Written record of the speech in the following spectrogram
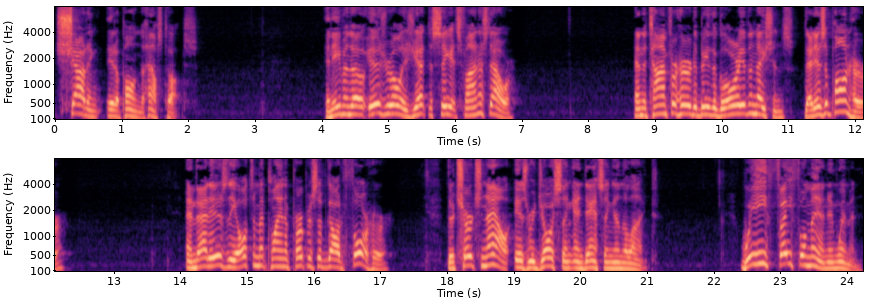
shouting it upon the housetops. And even though Israel is yet to see its finest hour, and the time for her to be the glory of the nations that is upon her, and that is the ultimate plan and purpose of God for her, the church now is rejoicing and dancing in the light. We faithful men and women,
